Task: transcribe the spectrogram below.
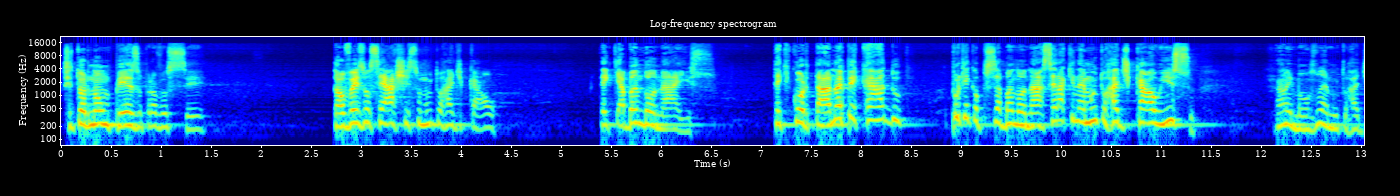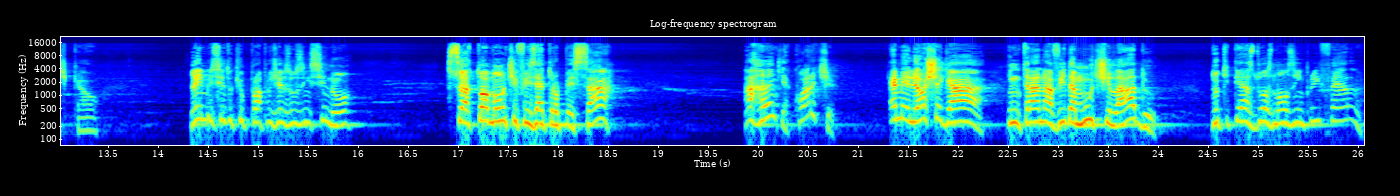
Se tornou um peso para você. Talvez você ache isso muito radical. Tem que abandonar isso. Tem que cortar. Não é pecado. Por que, eu preciso abandonar? Será que não é muito radical isso? Não, irmãos, não é muito radical. Lembre-se do que o próprio Jesus ensinou. Se a tua mão te fizer tropeçar, arranque, corte. É melhor chegar, entrar na vida mutilado, do que ter as duas mãos ir para o inferno.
